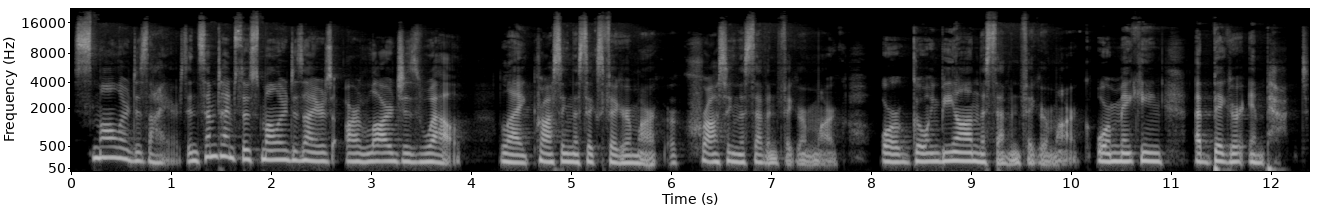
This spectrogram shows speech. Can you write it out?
smaller desires. And sometimes those smaller desires are large as well like crossing the six figure mark or crossing the seven figure mark or going beyond the seven figure mark or making a bigger impact.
